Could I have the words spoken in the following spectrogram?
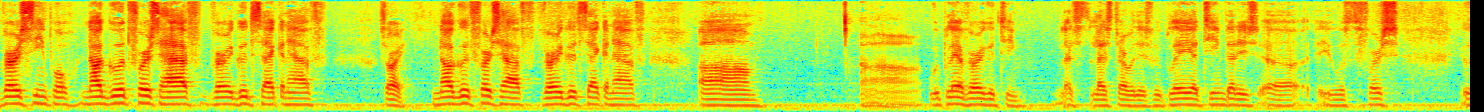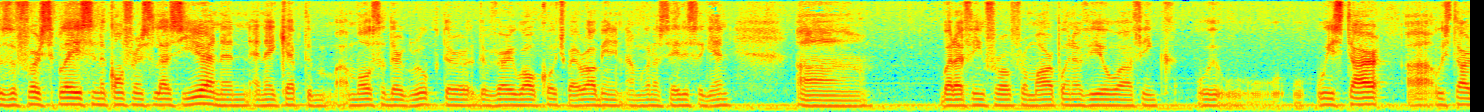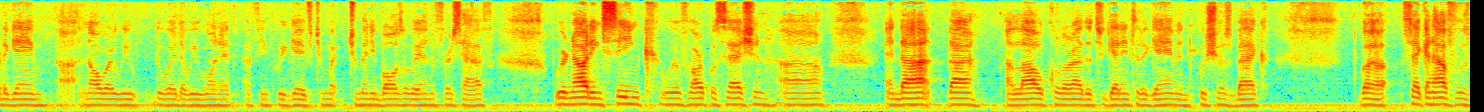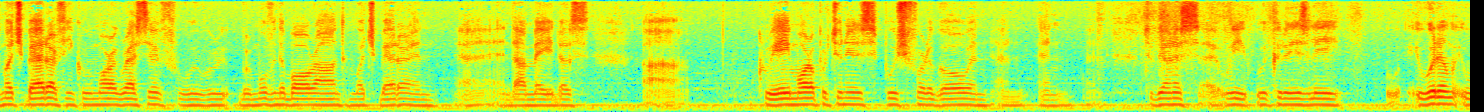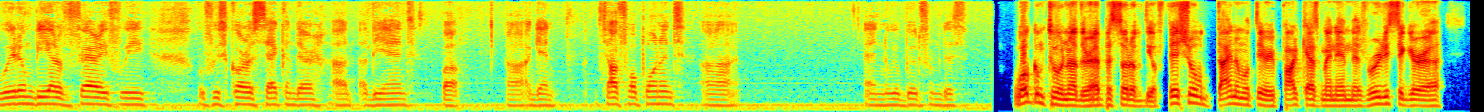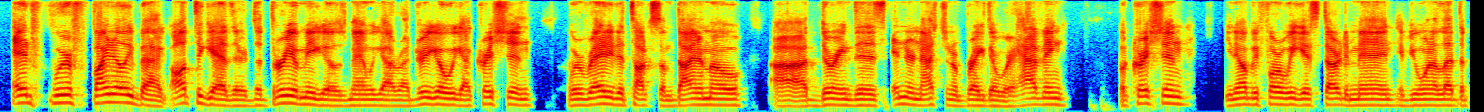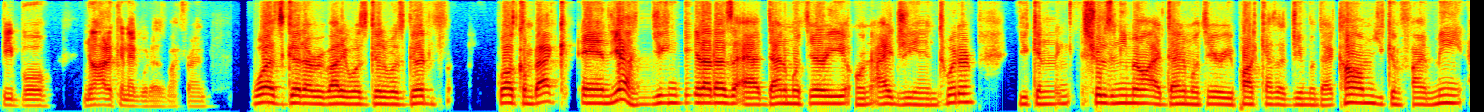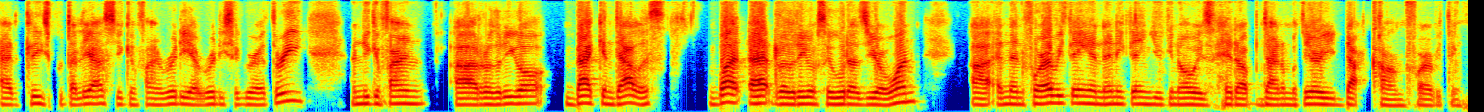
very simple. Not good first half, very good second half. Sorry, not good first half, very good second half. Um, uh, we play a very good team. Let's let's start with this. We play a team that is uh, it was first it was the first place in the conference last year, and then and they kept the, most of their group. They're they're very well coached by Robin. And I'm gonna say this again. Uh, but I think from from our point of view, I think we we start uh, we start the game uh, we the way that we wanted. I think we gave too much, too many balls away in the first half. We're not in sync with our possession, uh, and that that allowed Colorado to get into the game and push us back. But second half was much better. I think we were more aggressive. We were, were moving the ball around much better, and and that made us uh, create more opportunities, push for the goal, and and and. To be honest, uh, we, we could easily it wouldn't it wouldn't be fair if we if we score a second there at, at the end. But uh, again, tough opponent, uh, and we'll build from this. Welcome to another episode of the official Dynamo Theory podcast. My name is Rudy Segura, and we're finally back all together. The three amigos, man. We got Rodrigo, we got Christian. We're ready to talk some Dynamo uh, during this international break that we're having. But Christian, you know, before we get started, man, if you want to let the people know how to connect with us, my friend. What's good, everybody? What's good? What's good? Welcome back. And yeah, you can get at us at Dynamo Theory on IG and Twitter. You can shoot us an email at dynamotheorypodcast at gmail.com. You can find me at Chris Putalias. You can find Rudy at Rudy Segura 3. And you can find uh, Rodrigo back in Dallas, but at Rodrigo Segura 01. Uh, and then for everything and anything, you can always hit up dynamotheory.com for everything.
